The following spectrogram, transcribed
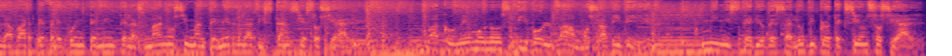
lavarte frecuentemente las manos y mantener la distancia social. Vacunémonos y volvamos a vivir. Ministerio de Salud y Protección Social.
